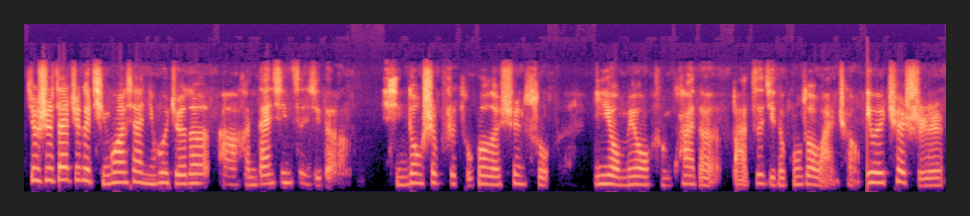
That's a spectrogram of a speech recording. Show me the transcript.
就是在这个情况下，你会觉得啊，很担心自己的行动是不是足够的迅速，你有没有很快的把自己的工作完成？因为确实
